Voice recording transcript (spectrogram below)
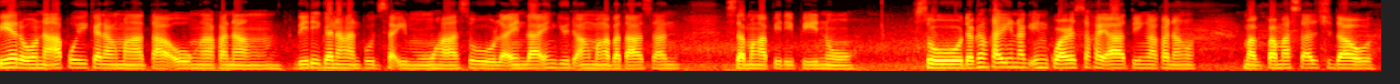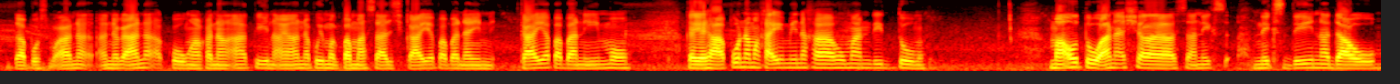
Pero naapoy ka ng mga tao nga kanang dili ganahan pud sa imuha so lain-lain gyud ang mga batasan sa mga Pilipino. So daghang kayo nag-inquire sa kay ate nga kanang magpa-massage daw. Tapos ana nag-ana ako nga kanang ate na ana po'y magpa-massage. Kaya pa ba na kaya pa ba nimo? Kaya hapon naman kay mi nakahuman didto mauto ana siya sa next next day na daw.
